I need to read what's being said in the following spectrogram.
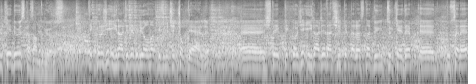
ülkeye döviz kazandırıyoruz. Teknoloji ihraç edebiliyor olmak bizim için çok değerli. E, işte teknoloji ihraç eden şirketler arasında Türkiye'de e, bu sene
